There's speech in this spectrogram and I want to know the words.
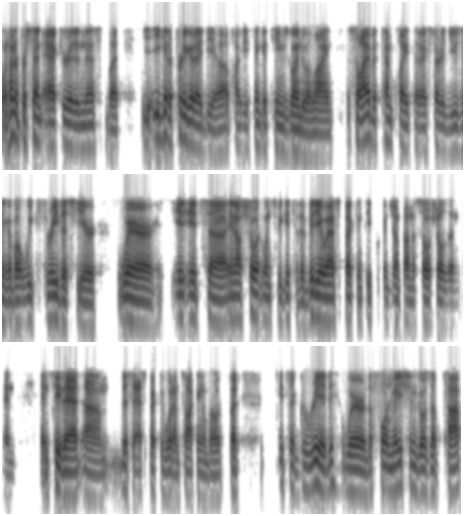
100% accurate in this, but you, you get a pretty good idea of how you think a team is going to align. So I have a template that I started using about week three this year where it, it's uh, and I'll show it once we get to the video aspect and people can jump on the socials and and and see that um, this aspect of what I'm talking about. But it's a grid where the formation goes up top,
